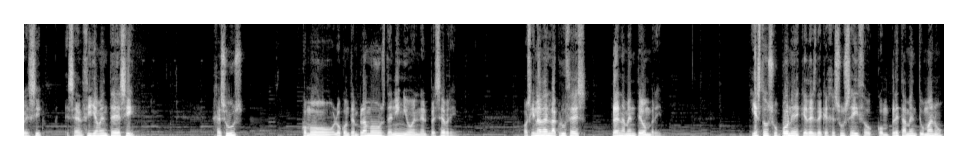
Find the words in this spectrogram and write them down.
Pues sí, sencillamente sí. Jesús, como lo contemplamos de niño en el pesebre, o si nada en la cruz es plenamente hombre. Y esto supone que desde que Jesús se hizo completamente humano,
